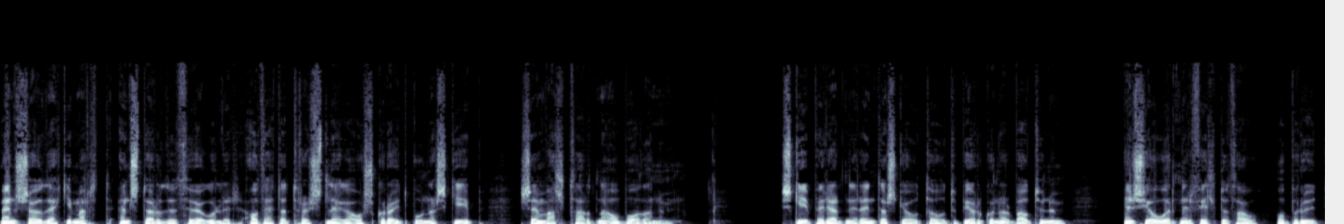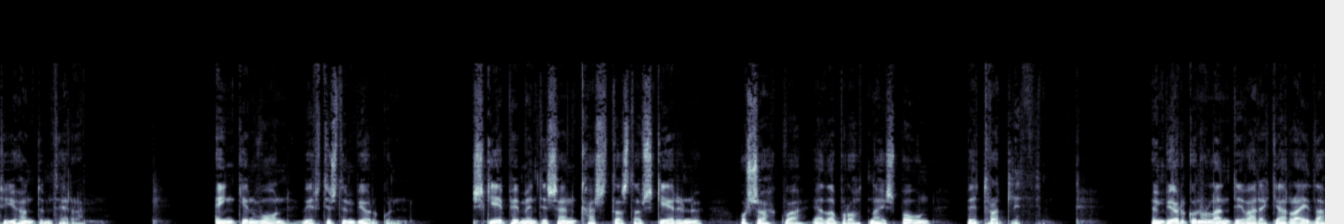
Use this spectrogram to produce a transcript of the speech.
Menn sögðu ekki margt en störðu þögulir á þetta tröstlega og skrautbúna skip sem vald þarna á bóðanum. Skipirjarnir reynda skjóta út björgunarbátunum en sjóurnir fyltu þá og bruti í höndum þeirra. Engin von virtist um björgun. Skipi myndi senn kastast af skerinu og sökva eða brotna í spón við tröllið. Um björgunulandi var ekki að ræða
